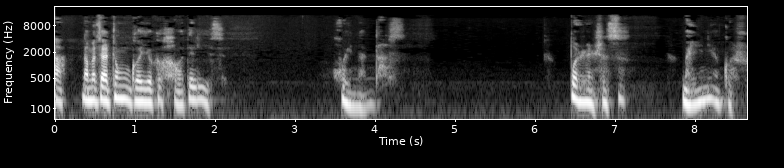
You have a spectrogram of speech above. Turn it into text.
啊，那么在中国有个好的例子，慧能大师，不认识字，没念过书，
